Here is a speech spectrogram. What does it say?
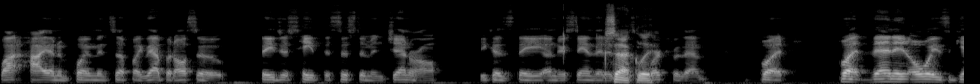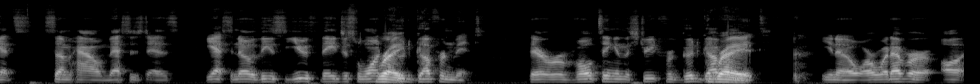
lot high unemployment stuff like that but also they just hate the system in general because they understand that it Exactly. doesn't work for them but but then it always gets somehow messaged as yes, no, these youth they just want Right. good government. They're revolting in the street for good government, right. you know, or whatever, uh,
